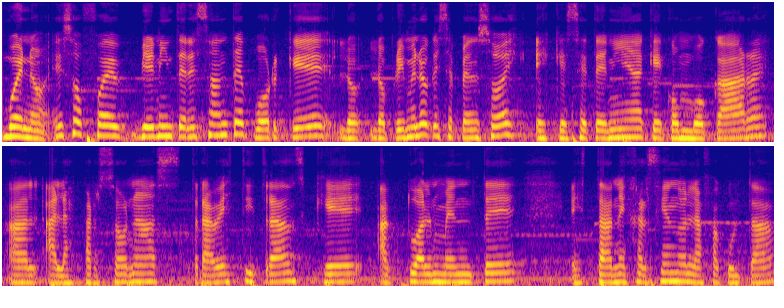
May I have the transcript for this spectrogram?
Bueno, eso fue bien interesante porque lo, primero que se pensó es, que se tenía que convocar a, las personas travesti trans que actualmente están ejerciendo en la facultad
